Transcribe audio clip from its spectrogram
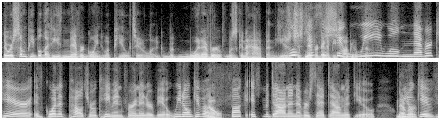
there were some people that he's never going to appeal to. Like whatever was going to happen, he was just never going to be shit? popular. We will never care if Gwyneth Paltrow came in for an interview. We don't give a No. fuck if Madonna never sat down with you. We don't give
